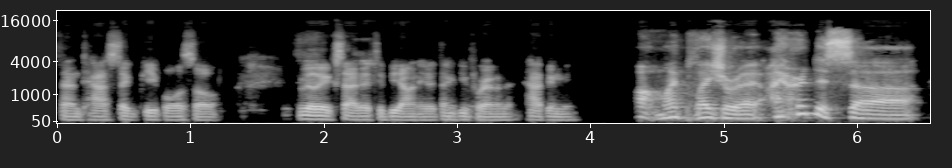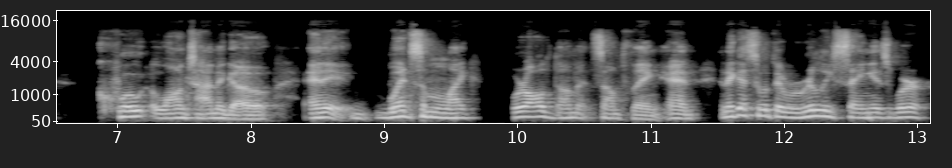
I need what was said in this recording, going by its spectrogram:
fantastic people, so really excited to be on here. Thank you for having me. Oh, my pleasure. I heard this uh, quote a long time ago, and it went something like, "We're all dumb at something," and and I guess what they were really saying is we're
